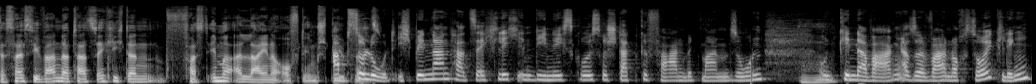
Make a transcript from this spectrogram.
Das heißt, Sie waren da tatsächlich dann fast immer alleine auf dem Spielplatz? Absolut. Ich bin dann tatsächlich in die nächstgrößere Stadt gefahren mit meinem Sohn mhm. und Kinderwagen. Also er war noch Säugling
